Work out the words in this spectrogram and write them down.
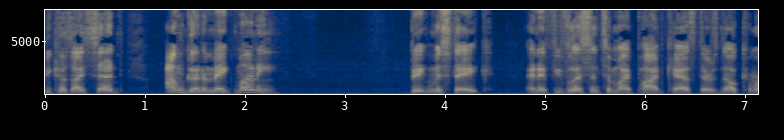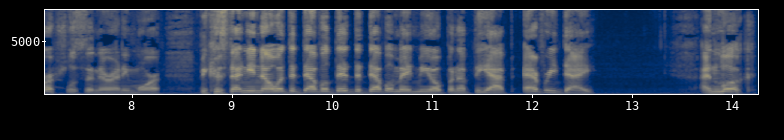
because I said, I'm going to make money. Big mistake. And if you've listened to my podcast, there's no commercials in there anymore because then you know what the devil did. The devil made me open up the app every day and look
